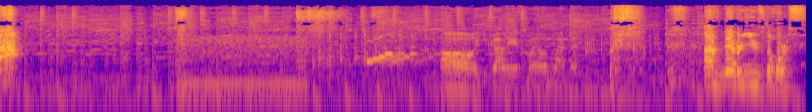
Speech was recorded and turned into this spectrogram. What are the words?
Ah! Oh, you got me with my own weapon. I've never used the horse.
